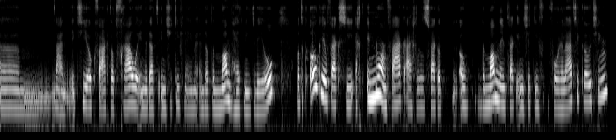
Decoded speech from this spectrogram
um, nou, ik zie ook vaak dat vrouwen inderdaad initiatief nemen en dat de man het niet wil. Wat ik ook heel vaak zie, echt enorm vaak eigenlijk, dat is vaak ook de man neemt vaak initiatief voor relatiecoaching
